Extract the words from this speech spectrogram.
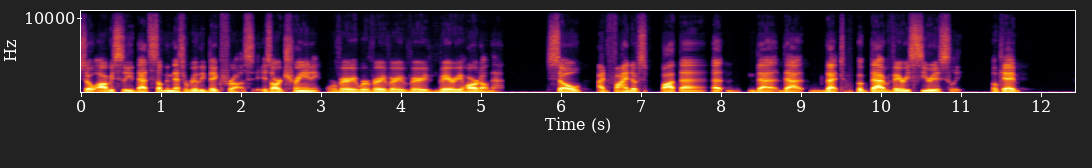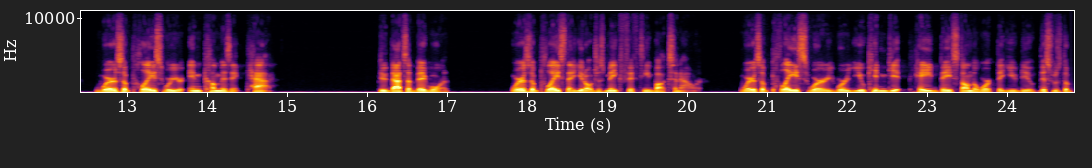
So obviously that's something that's really big for us is our training. We're very, we're very, very, very, very hard on that. So I'd find a spot that that that that took that very seriously. Okay. Where's a place where your income isn't capped? Dude, that's a big one. Where's a place that you don't just make 15 bucks an hour? Where's a place where where you can get paid based on the work that you do? This was the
